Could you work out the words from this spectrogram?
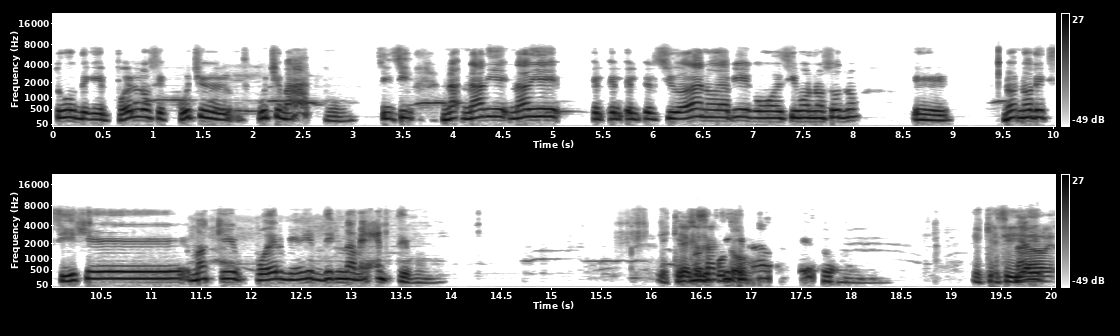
tú, de que el pueblo se escuche, se escuche más. Sí, sí, na- nadie, nadie, el, el- el- el ciudadano de a pie, como decimos nosotros, eh, no, no te exige más que poder vivir dignamente. Es que, nada más que eso. es que si Nadie- ya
